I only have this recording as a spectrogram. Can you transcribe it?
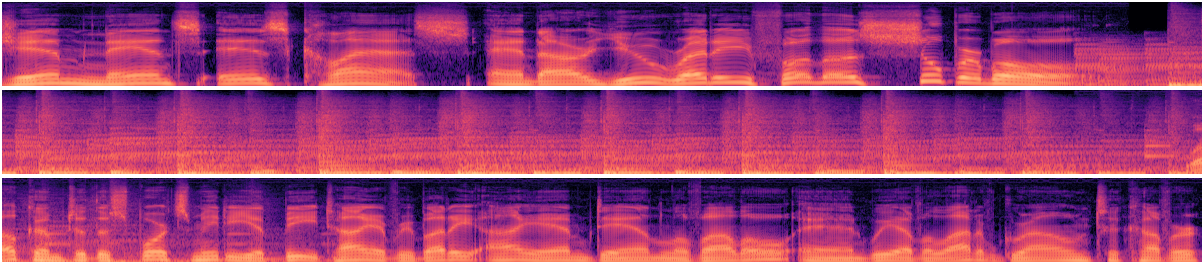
Jim Nance is class. And are you ready for the Super Bowl? Welcome to the Sports Media Beat. Hi, everybody. I am Dan Lovallo, and we have a lot of ground to cover.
